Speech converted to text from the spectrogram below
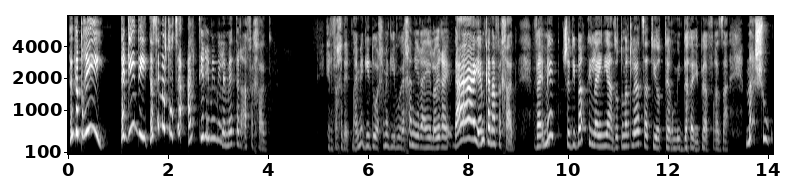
תדברי, תגידי, תעשי מה שאת רוצה, אל תראי ממילימטר אף אחד. כי אני מפחדת, מה הם יגידו, איך הם יגיבו, איך אני אראה, לא אראה, די, אין כאן אף אחד. והאמת, שדיברתי לעניין, זאת אומרת, לא יצאתי יותר מדי בהפרזה. משהו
